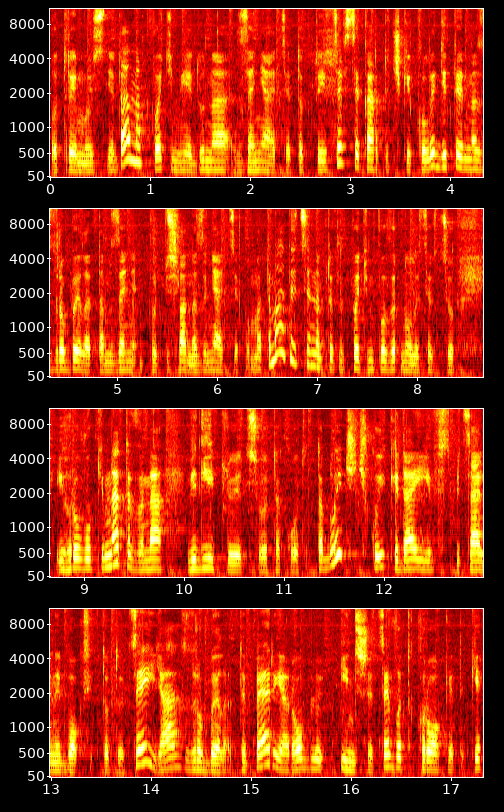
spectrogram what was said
отримую сніданок, потім я йду на заняття. Тобто і це все карточки. Коли дитина зробила там пішла на заняття по математиці, наприклад, потім повернулася в цю ігрову кімнату, вона відліплює цю таку табличечку і кидає її в спеціальний боксик. Тобто це я зробила. Тепер я роблю інше. Це от кроки. Такі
